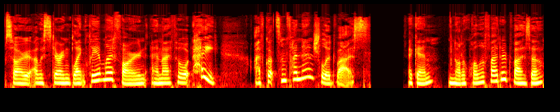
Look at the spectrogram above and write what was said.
So I was staring blankly at my phone and I thought, hey, I've got some financial advice. Again, not a qualified advisor,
